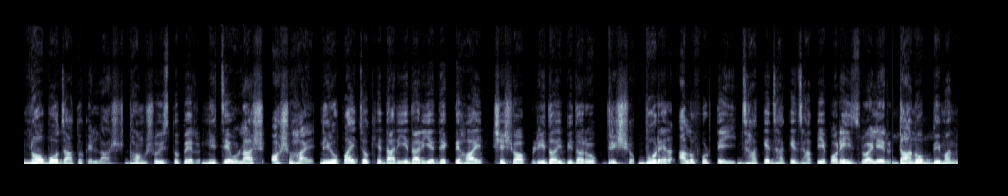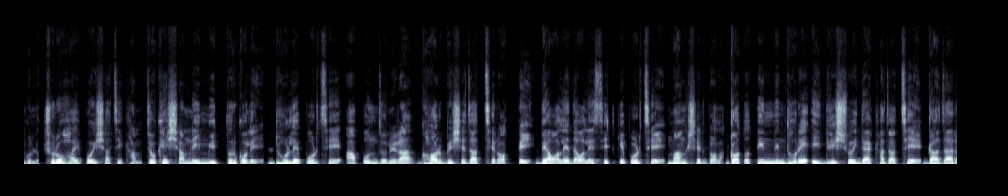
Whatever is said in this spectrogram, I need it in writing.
নবজাতকের লাশ, ধ্বংসস্তূপের নিচেও লাশ, অসহায়, নিরুপায় চোখে দাঁড়িয়ে দাঁড়িয়ে দেখতে হয় সেসব হৃদয় বিদারক দৃশ্য। ভোরের আলো ফুটতেই ঝাঁকে ঝাঁকে ঝাঁপিয়ে পড়ে ইসরায়েলের দানব বিমানগুলো। শুরু হয় পৈশাচি খাম। চোখের সামনেই মৃত্যুর কোলে ঢলে পড়ছে আপনজনেরা, ঘর ভেসে যাচ্ছে রক্তে। দেওয়ালে দেওয়ালে ছিটকে পড়ছে মাংসের দলা। গত তিন দিন ধরে এই দৃশ্যই দেখা যাচ্ছে গাজার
